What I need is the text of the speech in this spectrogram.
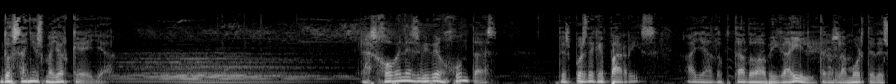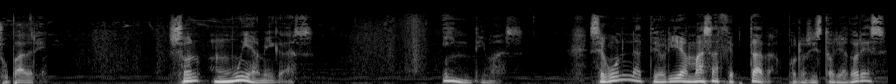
dos años mayor que ella. Las jóvenes viven juntas, después de que Parris haya adoptado a Abigail tras la muerte de su padre. Son muy amigas, íntimas, según la teoría más aceptada por los historiadores,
